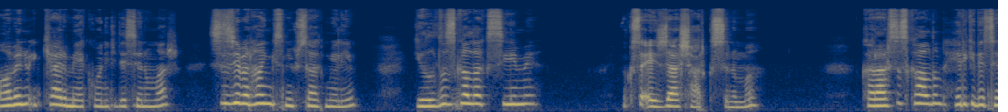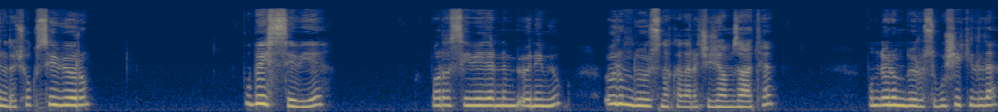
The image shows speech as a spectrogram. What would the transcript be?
Ama benim iki ayrı MK12 desenim var. Sizce ben hangisini yükseltmeliyim? Yıldız Galaksiyi mi? Yoksa Ejder şarkısını mı? Kararsız kaldım. Her iki deseni de çok seviyorum. Bu 5 seviye. Bu arada seviyelerinin bir önemi yok. Ölüm duyurusuna kadar açacağım zaten. Bunun ölüm duyurusu bu şekilde.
